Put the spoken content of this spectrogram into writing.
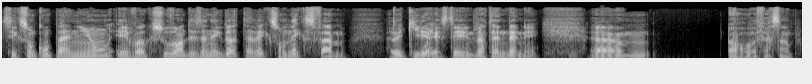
c'est que son compagnon évoque souvent des anecdotes avec son ex-femme, avec qui il est resté une vingtaine d'années. Euh, alors on va faire simple.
